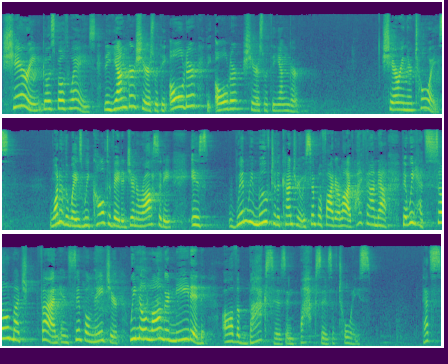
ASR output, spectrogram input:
Sharing goes both ways. The younger shares with the older, the older shares with the younger. Sharing their toys. One of the ways we cultivated generosity is when we moved to the country and we simplified our life, I found out that we had so much fun and simple nature, we no longer needed all the boxes and boxes of toys. That's,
